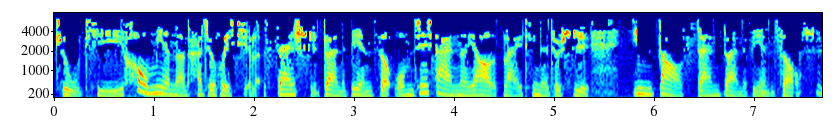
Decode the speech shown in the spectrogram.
主题后面呢，他就会写了三十段的变奏。我们接下来呢要来听的就是一到三段的变奏。是。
